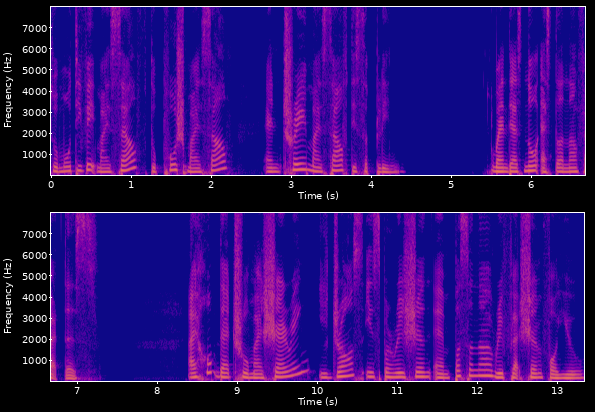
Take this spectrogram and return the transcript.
to motivate myself, to push myself, and train myself discipline when there's no external factors. I hope that through my sharing, it draws inspiration and personal reflection for you.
